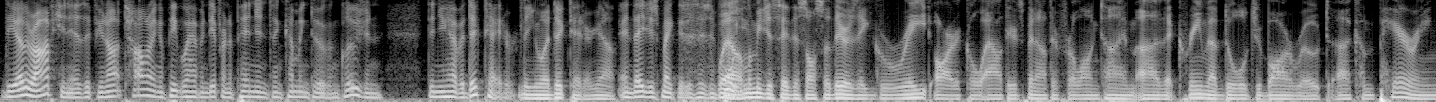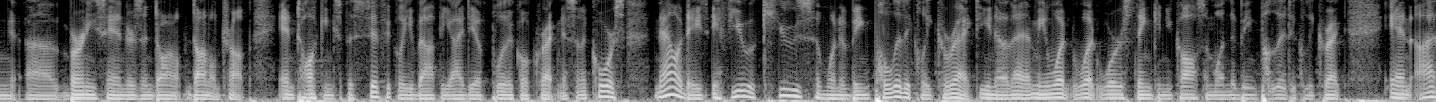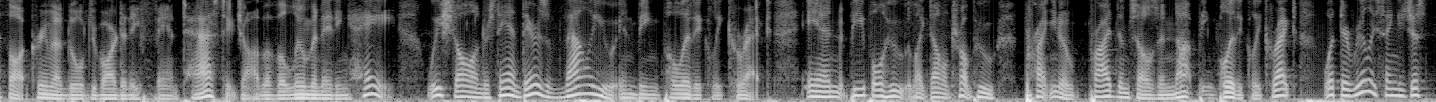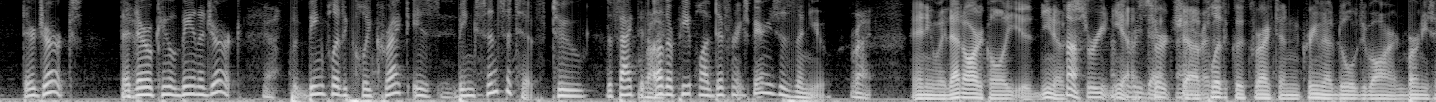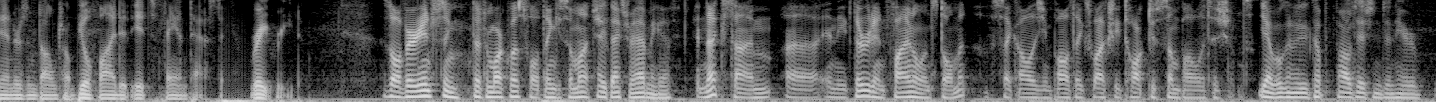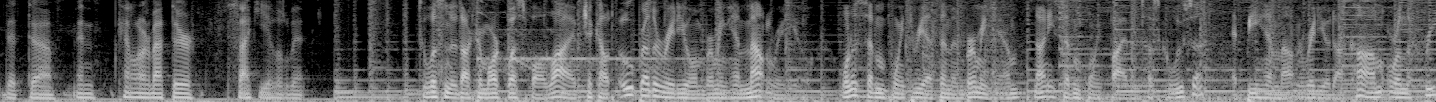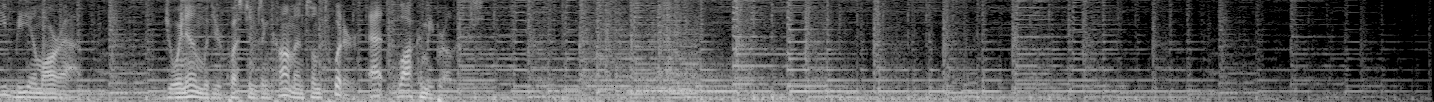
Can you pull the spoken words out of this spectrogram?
the other option is if you're not tolerating of people having different opinions and coming to a conclusion, then you have a dictator, then you want a dictator yeah and they just make the decision Well, for you. let me just say this also. There is a great article out there. It's been out there for a long time uh, that Kareem Abdul-Jabbar wrote, uh, comparing uh, Bernie Sanders and Donald, Donald Trump, and talking specifically about the idea of political correctness. And of course, nowadays, if you accuse someone of being politically correct, you know that. I mean, what what worse thing can you call someone than being politically correct? And I thought Kareem Abdul-Jabbar did a fantastic job of illuminating. Hey, we should all understand there's value in being politically correct. And people who, like Donald Trump, who pride, you know, pride themselves in not being politically correct, what they're really saying is just they're jerks. That they're okay with being a jerk. Yeah. But being politically correct is being sensitive to the fact that Right. other people have different experiences than you. right. Anyway, that article, you, you know, Huh. sre- I have to yeah, search uh, politically correct and Kareem Abdul-Jabbar and Bernie Sanders and Donald Trump. You'll find it. It's fantastic. Great read. It's all very interesting. Dr. Mark Westfall, thank you so much. Hey, thanks for having me, guys. And next time, uh, in the third and final installment of Psychology and Politics, we'll actually talk to some politicians. Yeah, we're going to get a couple politicians in here that uh, and kind of learn about their psyche a little bit. To listen to Dr. Mark Westfall live, check out O Brother Radio on Birmingham Mountain Radio, 107.3 FM in Birmingham, 97.5 in Tuscaloosa, at bhammountainradio.com, or on the free BMR app. Join in with your questions and comments on Twitter at Lockamy Brothers.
